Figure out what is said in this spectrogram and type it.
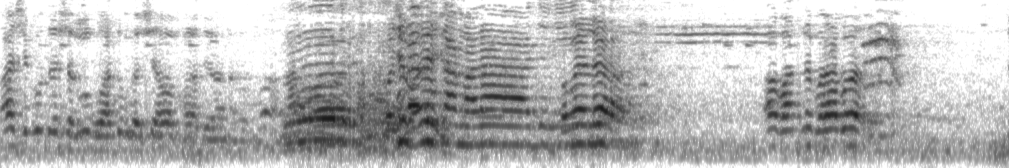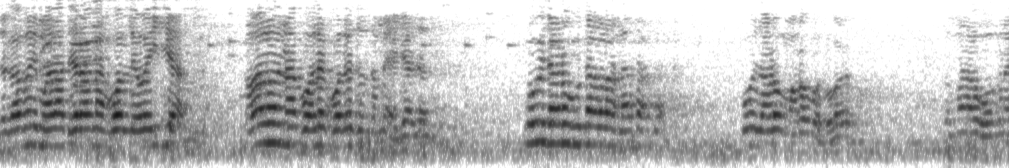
આ શિકુદર સન્મુખ વાતું કરશે ફળ દેવાના પછી ભાઈ, તમે લે, આ વાતને બરાબર જગાભાઈ મારા દેરાના કોલ લેવાઈ ગયા. ના, કોલે કોલે તો તમે હેડ્યા જાવ કોઈ જાણો ઉતાવળા ના થતા. કોઈ દાડો મારો ભગવાન તમારા વગણે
